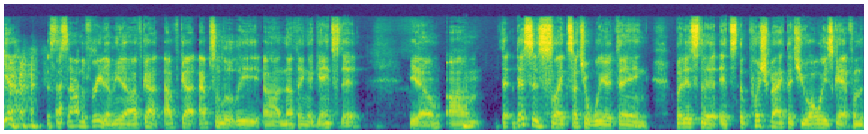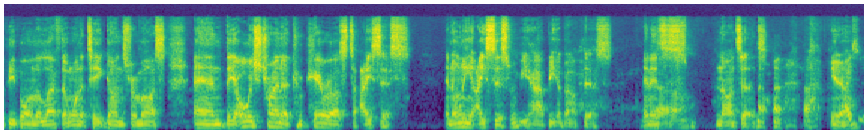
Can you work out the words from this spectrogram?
Yeah, it's the sound of freedom. You know, I've got I've got absolutely uh, nothing against it. You know, um, th- this is like such a weird thing, but it's the it's the pushback that you always get from the people on the left that want to take guns from us, and they're always trying to compare us to ISIS, and only ISIS would be happy about this, and it's nonsense. You know, ISIS,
